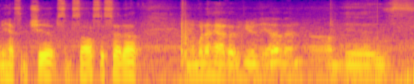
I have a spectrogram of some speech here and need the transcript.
We have some chips, some salsa set up, and what I have over here in the oven um, is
